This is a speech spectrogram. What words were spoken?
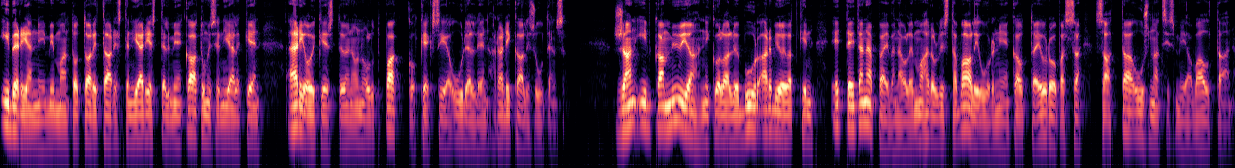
Iberian nimimaan totalitaaristen järjestelmien kaatumisen jälkeen äärioikeistojen on ollut pakko keksiä uudelleen radikaalisuutensa. Jean-Yves Camus ja Nicolas Le Bourg arvioivatkin, ettei tänä päivänä ole mahdollista vaaliurnien kautta Euroopassa saattaa uusnatsismia valtaan.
